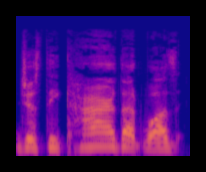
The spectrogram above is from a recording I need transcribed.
Just the car that was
